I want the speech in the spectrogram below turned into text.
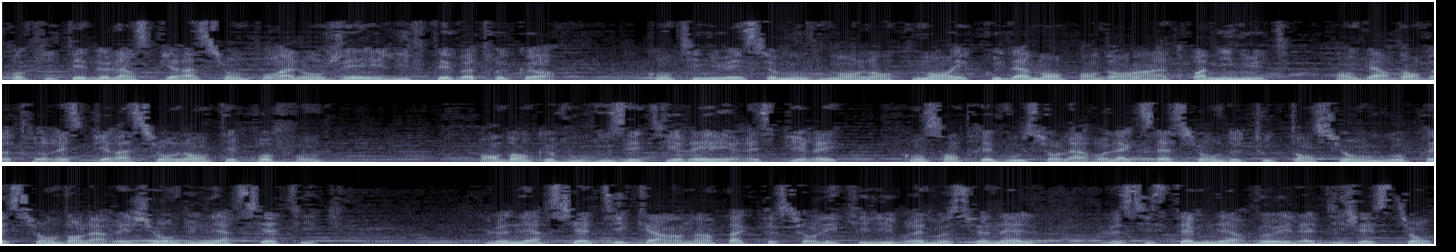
Profitez de l'inspiration pour allonger et lifter votre corps. Continuez ce mouvement lentement et prudemment pendant 1 à 3 minutes, en gardant votre respiration lente et profonde. Pendant que vous vous étirez et respirez, concentrez-vous sur la relaxation de toute tension ou oppression dans la région du nerf sciatique. Le nerf sciatique a un impact sur l'équilibre émotionnel, le système nerveux et la digestion,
